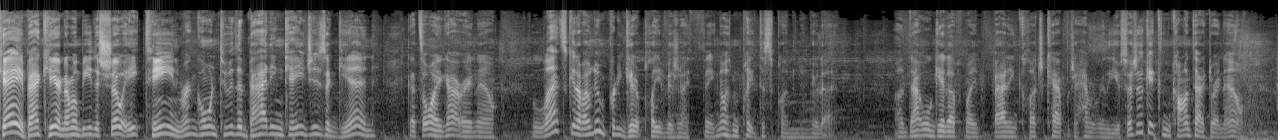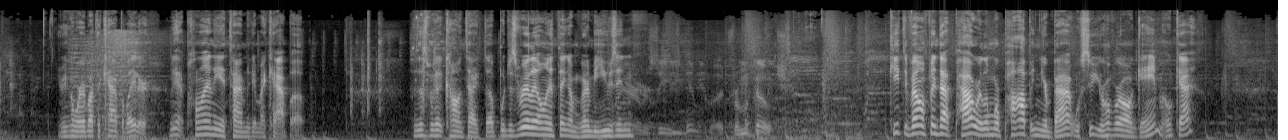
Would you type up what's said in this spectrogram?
Okay, back here, gonna be the show 18. We're going to the batting cages again. That's all I got right now. Let's get up. I'm doing pretty good at plate vision, I think. No, I'm plate discipline. I'm doing good at. Uh, that will get up my batting clutch cap, which I haven't really used. So I just get in contact right now. We're gonna worry about the cap later. We got plenty of time to get my cap up. So this will get contact up, which is really the only thing I'm gonna be using. From a coach. Keep developing that power, a little more pop in your bat will suit your overall game. Okay.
